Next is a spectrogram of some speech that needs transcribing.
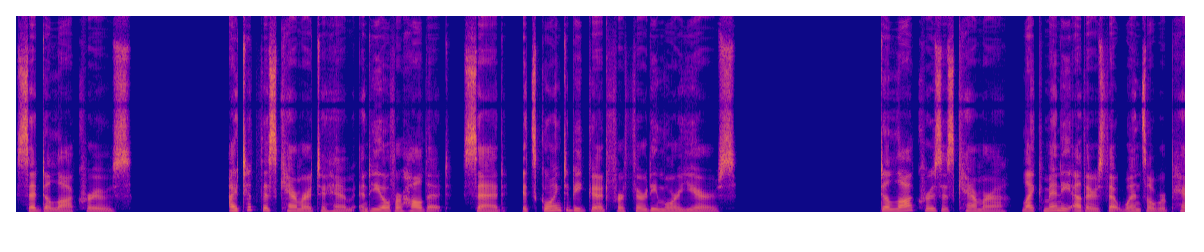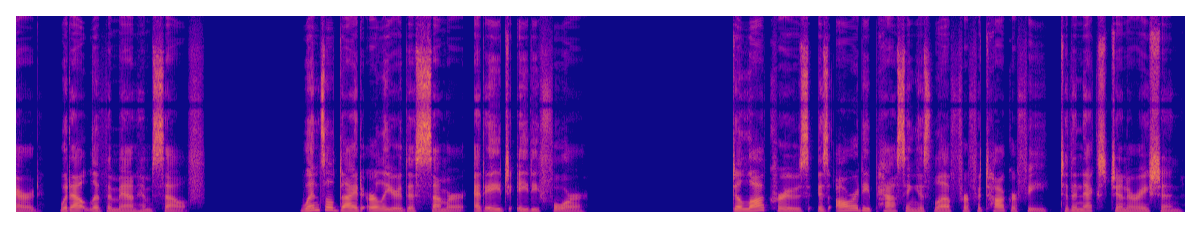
said De La Cruz. I took this camera to him and he overhauled it, said, It's going to be good for 30 more years. De La Cruz's camera, like many others that Wenzel repaired, would outlive the man himself. Wenzel died earlier this summer at age 84. De La Cruz is already passing his love for photography to the next generation.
